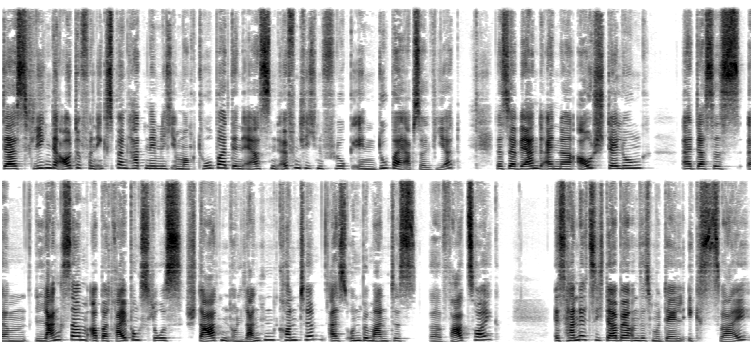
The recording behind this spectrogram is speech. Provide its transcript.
Das fliegende Auto von Xpeng hat nämlich im Oktober den ersten öffentlichen Flug in Dubai absolviert. Das war während einer Ausstellung, äh, dass es ähm, langsam, aber reibungslos starten und landen konnte als unbemanntes äh, Fahrzeug. Es handelt sich dabei um das Modell X2,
